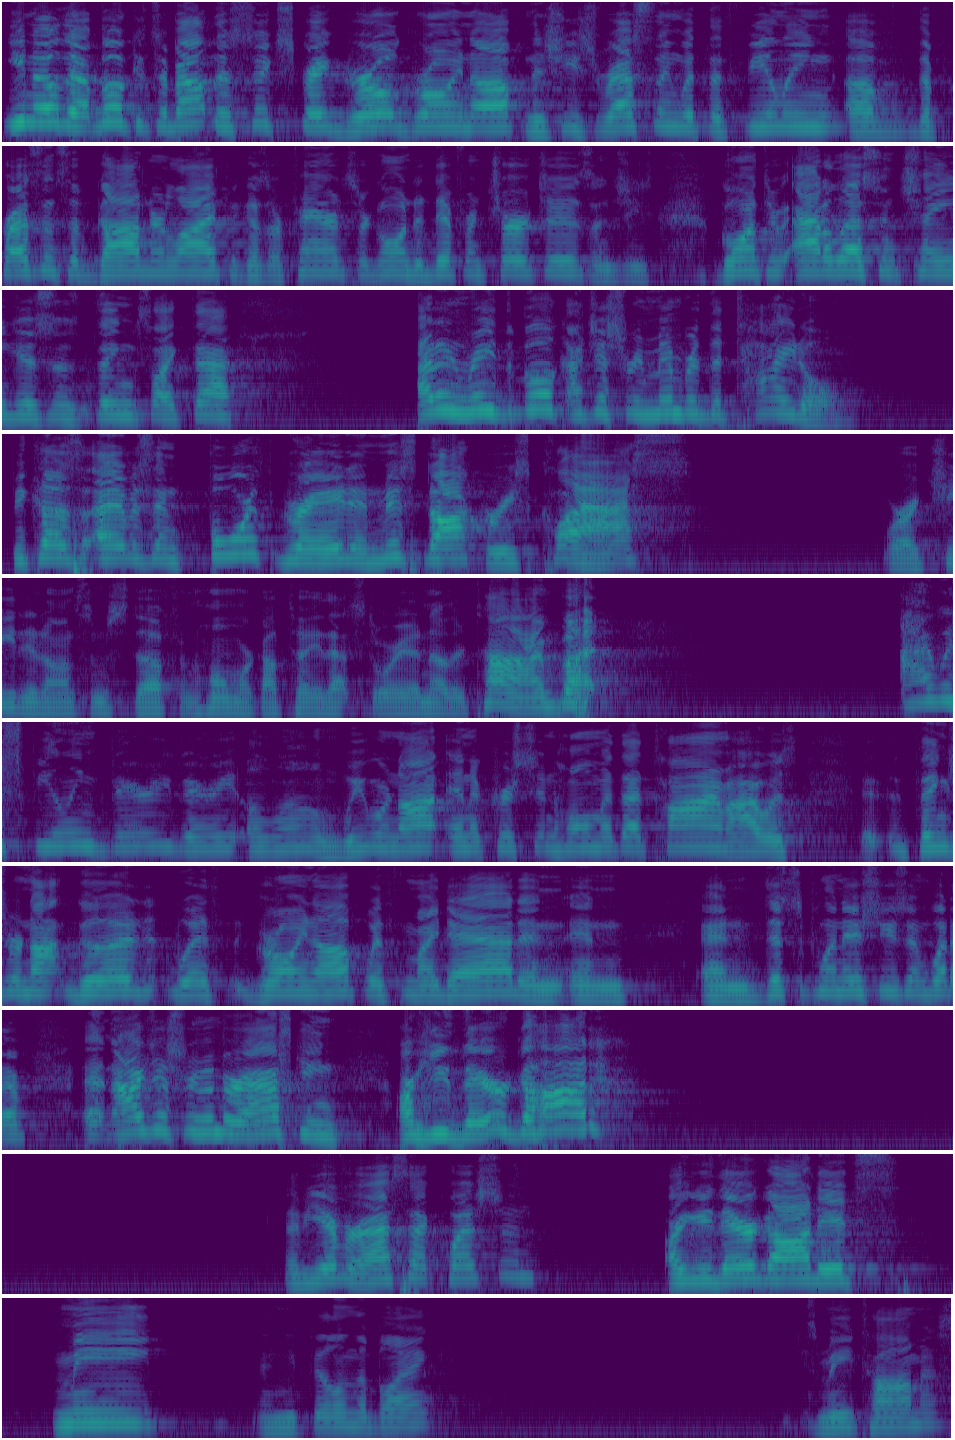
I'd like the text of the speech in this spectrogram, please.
you know that book. It's about this sixth grade girl growing up, and she's wrestling with the feeling of the presence of God in her life because her parents are going to different churches, and she's going through adolescent changes and things like that. I didn't read the book, I just remembered the title because I was in fourth grade in Miss Dockery's class where I cheated on some stuff and homework. I'll tell you that story another time, but I was feeling very, very alone. We were not in a Christian home at that time. I was things were not good with growing up with my dad and, and, and discipline issues and whatever. And I just remember asking, Are you there, God? Have you ever asked that question? Are you there, God? It's me, and you fill in the blank. It's me, Thomas.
